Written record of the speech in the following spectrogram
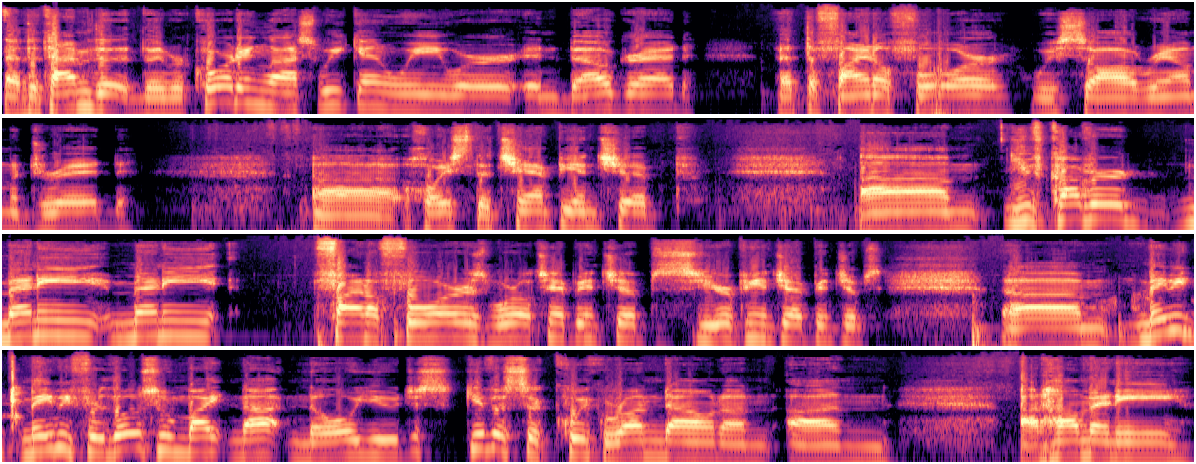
at the time of the, the recording last weekend, we were in Belgrade at the Final Four. We saw Real Madrid uh, hoist the championship. Um, you've covered many, many Final Fours, World Championships, European Championships. Um, maybe, maybe for those who might not know you, just give us a quick rundown on on on how many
